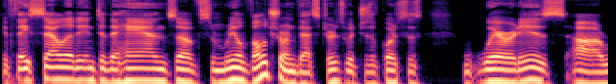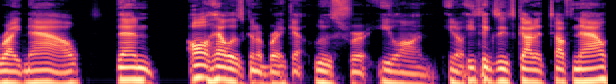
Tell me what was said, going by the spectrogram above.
if they sell it into the hands of some real vulture investors, which is, of course, is where it is uh, right now, then all hell is going to break loose for Elon. You know, he thinks he's got it tough now.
